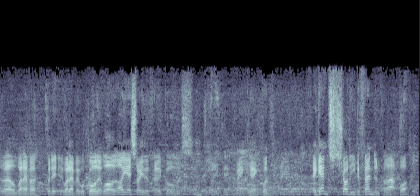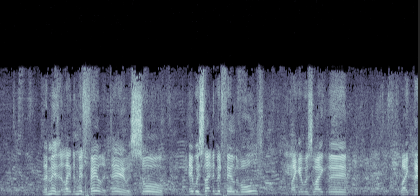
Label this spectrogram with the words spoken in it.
well, whatever. But it, whatever goal it was. Oh yeah, sorry, the third goal was free kick. But again, shoddy defending for that. But the mid, like the midfield today was so. It was like the midfield of old. Like it was like the like the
